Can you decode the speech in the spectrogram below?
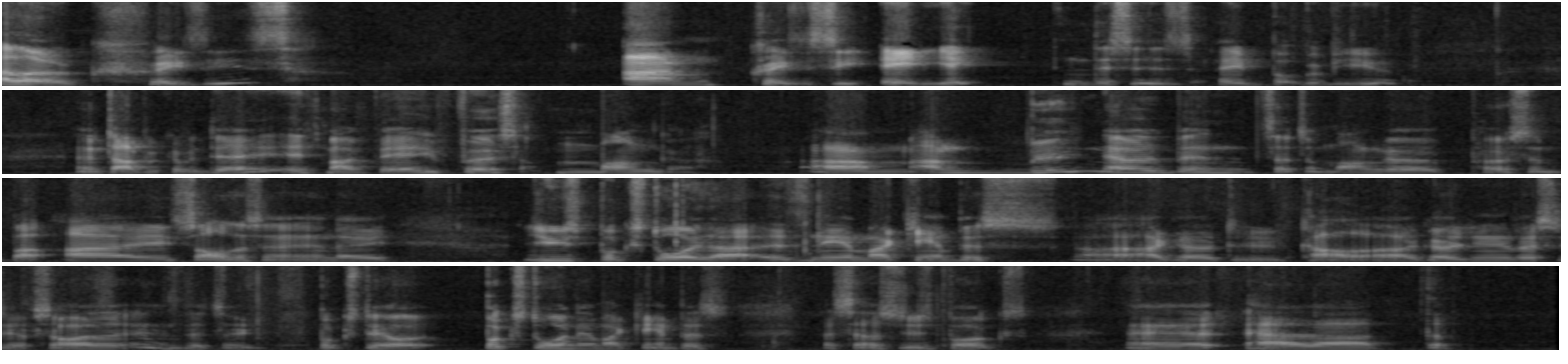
Hello, crazies. I'm Crazy C88, and this is a book review. And the topic of the day is my very first manga. Um, I'm really never been such a manga person, but I saw this in a used bookstore that is near my campus. Uh, I go to college, I go to University of Charlotte, and there's a bookstore bookstore near my campus that sells used books and it had uh, the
